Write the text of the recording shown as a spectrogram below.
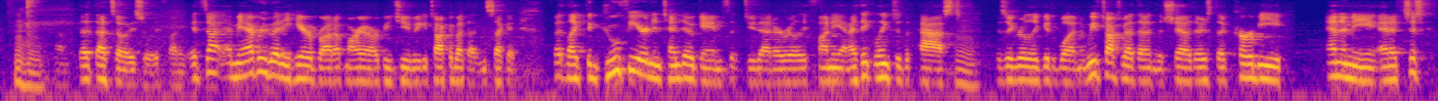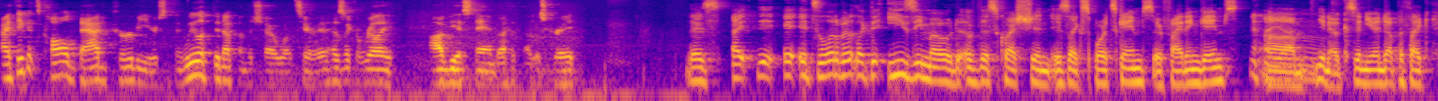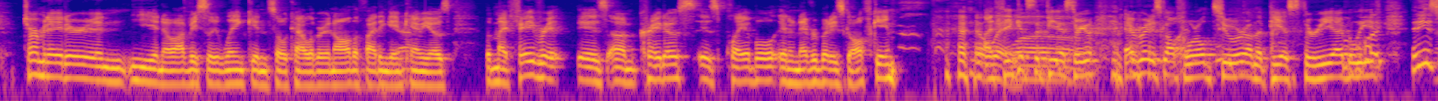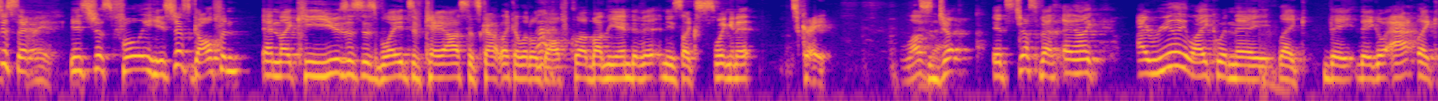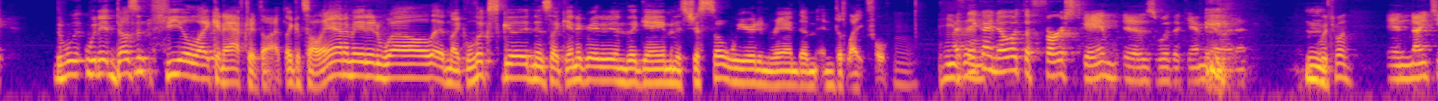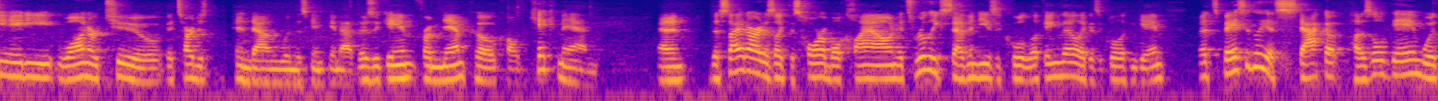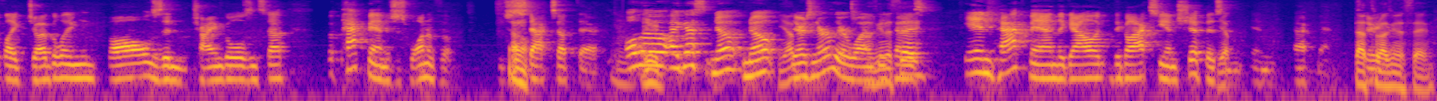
Um, that, that's always really funny. It's not. I mean, everybody here brought up Mario RPG. We could talk about that in a second. But like the goofier Nintendo games that do that are really funny, and I think Link to the Past is a really good one. And we've talked about that in the show. There's the Kirby enemy, and it's just I think it's called Bad Kirby or something. We looked it up on the show once here. It has like a really obvious name, but I thought that was great. There's, I, it, it's a little bit like the easy mode of this question is like sports games or fighting games. Um, you know, because then you end up with like Terminator and you know obviously Link and Soul Calibur and all the fighting game Yeah. cameos. But my favorite is um, Kratos is playable in an Everybody's Golf game. I think it's the PS3, Everybody's Golf World Tour on the PS3, I believe. And he's just there. great. He's just fully. He's just golfing, and like he uses his blades of chaos. It's got like a little golf club on the end of it, and he's like swinging it. It's great. Love It's that. just, it's just best. And like, I really like when they mm-hmm. like they they go at like when it doesn't feel like an afterthought. Like it's all animated well and like looks good and is like integrated into the game, and it's just so weird and random and delightful. Hmm. He's I think in, I know what the first game is with a cameo in it. Hmm. which one? in 1981 or two, it's hard to pin down when this game came out. There's a game from Namco called Kickman, and the side art is like this horrible clown. It's really 70s and cool looking though, like it's a cool looking game. But it's basically a stack up puzzle game with like juggling balls and triangles and stuff. But Pac-Man is just one of them. It just Oh. stacks up there. Hmm. Although I guess no, no, Yep. there's an earlier one was gonna because say. in Pac-Man the gal the Galaxian ship is Yep. in, in Pac-Man. That's There what I was go. going to say.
